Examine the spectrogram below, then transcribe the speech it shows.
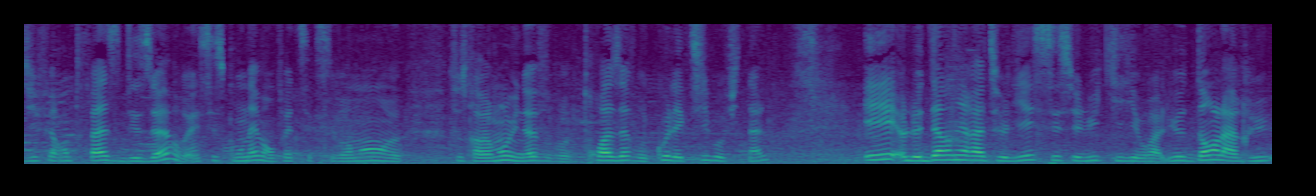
différentes phases des œuvres. Et c'est ce qu'on aime en fait, c'est que c'est vraiment, ce sera vraiment une œuvre, trois œuvres collectives au final. Et le dernier atelier, c'est celui qui aura lieu dans la rue,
